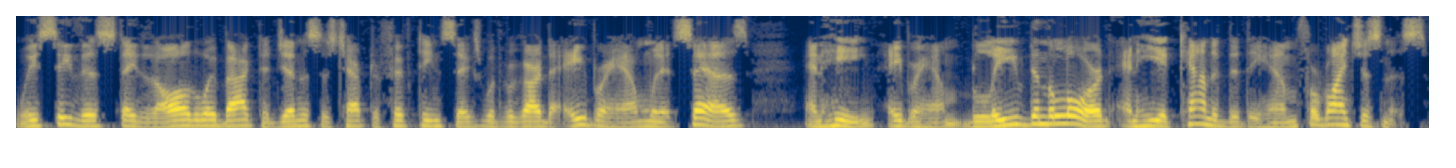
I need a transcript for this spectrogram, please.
We see this stated all the way back to Genesis chapter 15, 6, with regard to Abraham, when it says, And he, Abraham, believed in the Lord, and he accounted it to him for righteousness.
